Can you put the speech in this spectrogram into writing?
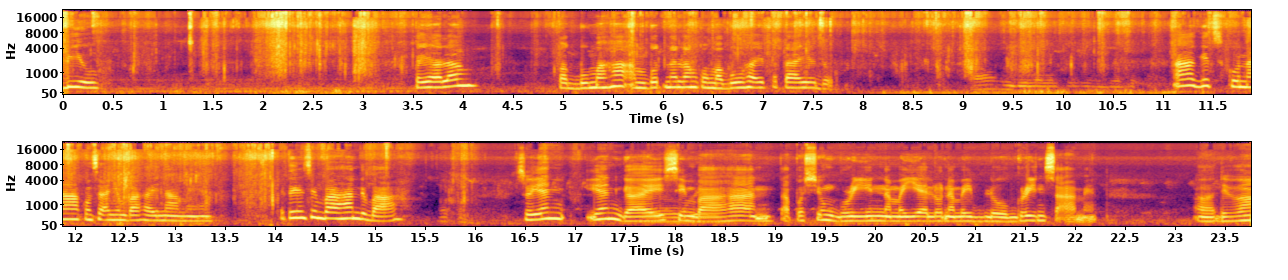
View. Kaya lang, pag bumaha, ambot na lang kung mabuhay pa tayo do. Ah, hindi naman. Ah, gets ko na kung saan yung bahay namin. Ito yung simbahan, di ba? So, yan, yan guys, simbahan. Tapos yung green na may yellow na may blue. Green sa amin. Ah, di ba?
